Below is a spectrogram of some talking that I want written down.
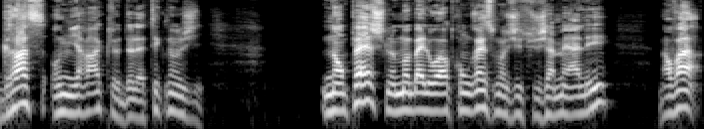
grâce au miracle de la technologie. N'empêche, le Mobile World Congress, moi j'y suis jamais allé, mais va,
